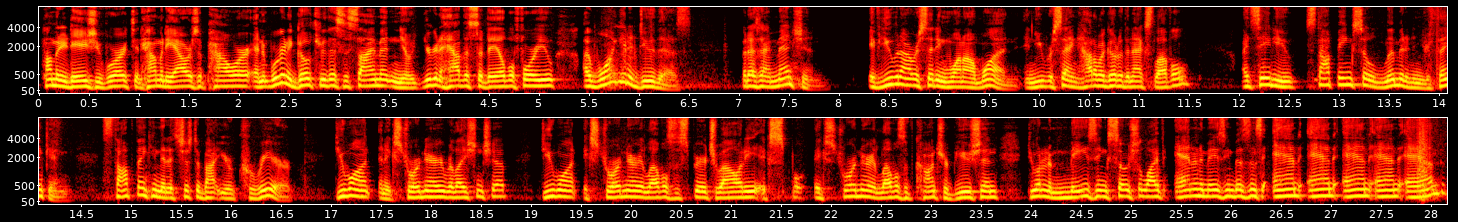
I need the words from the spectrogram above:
how many days you've worked and how many hours of power. And we're going to go through this assignment and you know, you're going to have this available for you. I want you to do this. But as I mentioned, if you and I were sitting one on one and you were saying, How do I go to the next level? I'd say to you, stop being so limited in your thinking. Stop thinking that it's just about your career. Do you want an extraordinary relationship? Do you want extraordinary levels of spirituality, expo- extraordinary levels of contribution? Do you want an amazing social life and an amazing business and, and, and, and, and?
